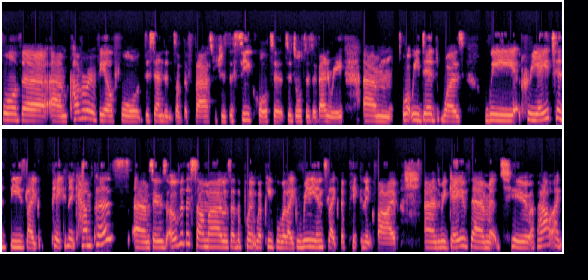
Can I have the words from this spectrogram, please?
for the um, cover reveal for Descendants of the First, which is the sequel to, to Daughters of Nri, um, what we did was we created these like picnic hampers. Um, so it was over the summer. It was at the point where people were like really into like the picnic vibe, and we gave them to about like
